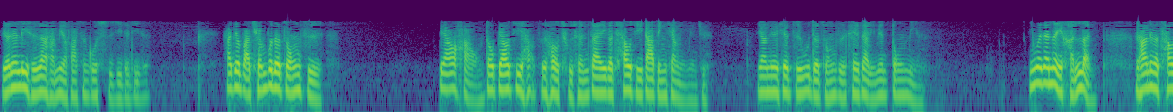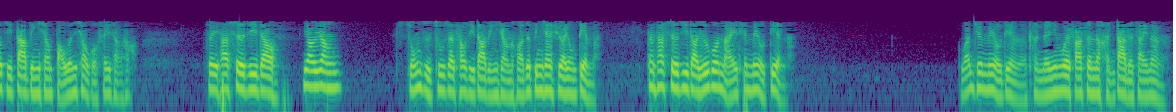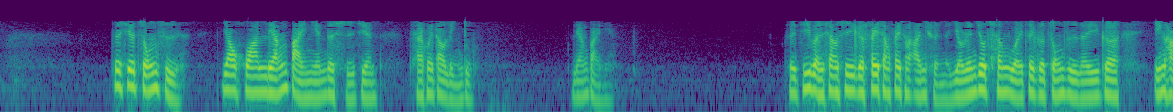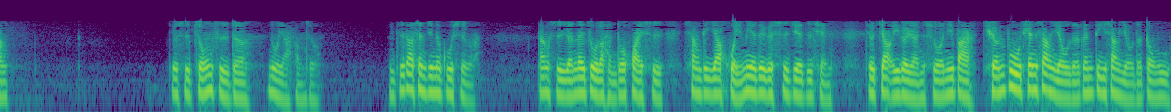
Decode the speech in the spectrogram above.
人类历史上还没有发生过十级的地震，他就把全部的种子。标好，都标记好之后，储存在一个超级大冰箱里面去，让那些植物的种子可以在里面冬眠。因为在那里很冷，然后那个超级大冰箱保温效果非常好，所以它设计到要让种子住在超级大冰箱的话，这冰箱需要用电嘛？但它设计到，如果哪一天没有电了，完全没有电了，可能因为发生了很大的灾难。这些种子要花两百年的时间才会到零度，两百年，所以基本上是一个非常非常安全的。有人就称为这个种子的一个银行，就是种子的诺亚方舟。你知道圣经的故事吗？当时人类做了很多坏事，上帝要毁灭这个世界之前。就叫一个人说：“你把全部天上有的跟地上有的动物，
